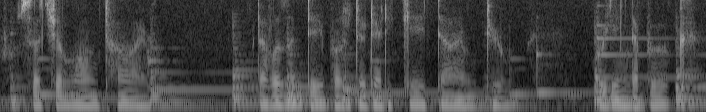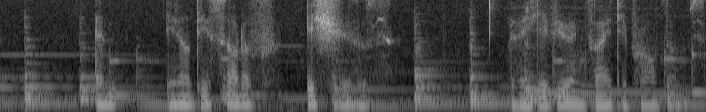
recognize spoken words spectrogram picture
from such a long time. But I wasn't able to dedicate time to reading the book. And you know these sort of issues where they give you anxiety problems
